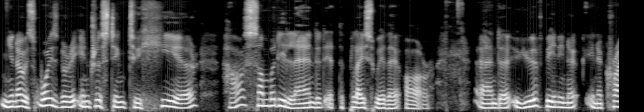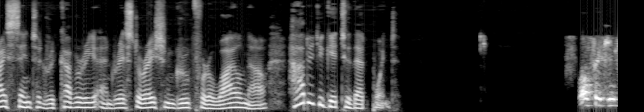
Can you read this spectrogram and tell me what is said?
you know, it's always very interesting to hear how somebody landed at the place where they are. And uh, you have been in a in a Christ-centered recovery and restoration group for a while now. How did you get to that point? Well, Frederick,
